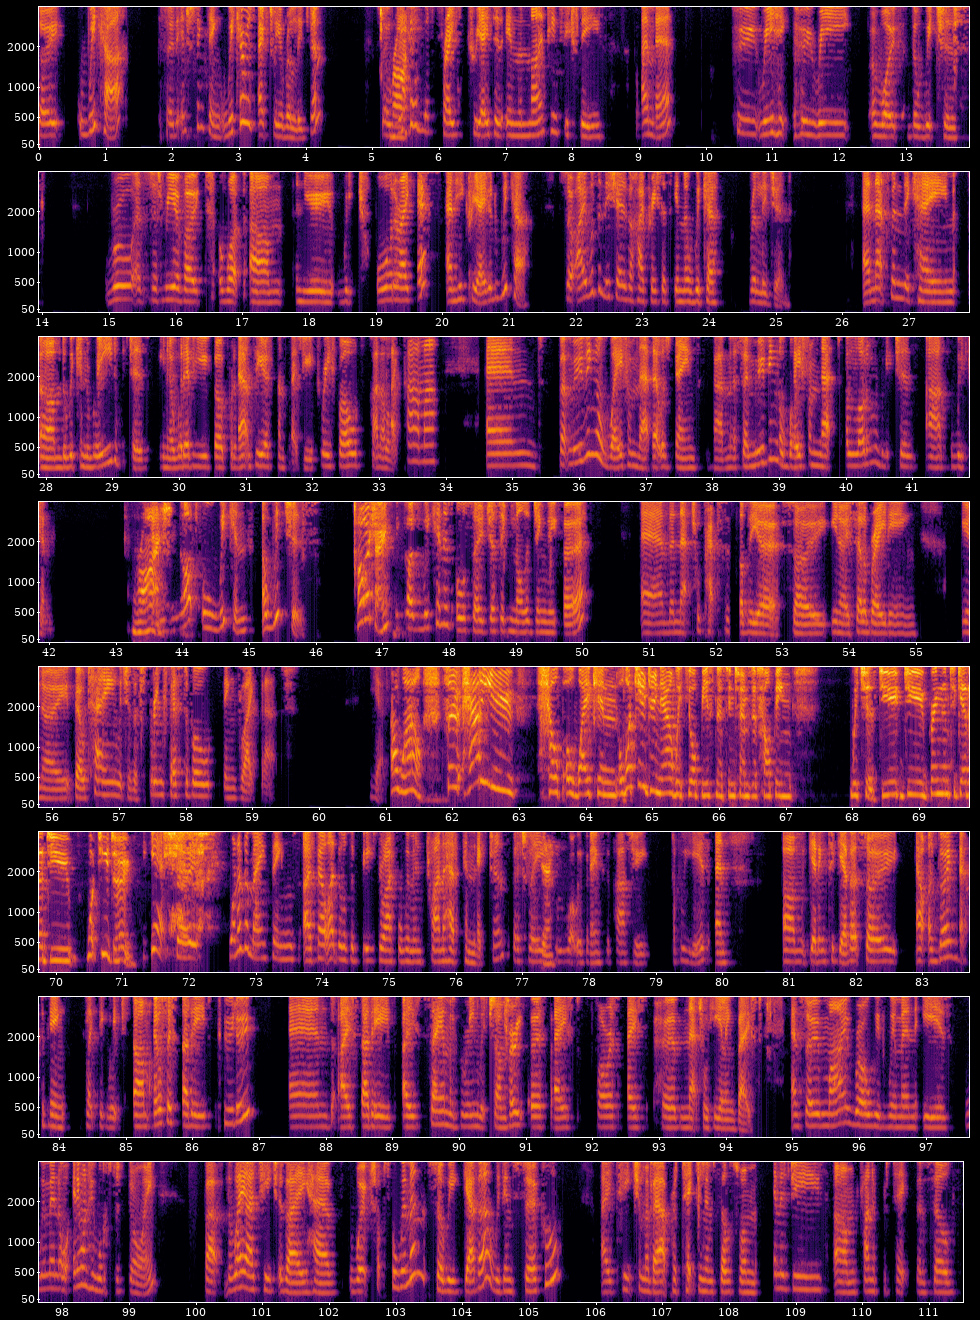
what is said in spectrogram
So Wicca, so the interesting thing, Wicca is actually a religion. So Right. Wicca was cre- created in the 1950s by a man who re who re awoke the witches rule. It just re-evoked what um, a new witch order, I guess, and he created Wicca. So I was initiated as a high priestess in the Wicca religion. And that's when there came um, the Wiccan Rede, which is, you know, whatever you go put out into the earth comes back to you threefold, kind of like karma. And, but moving away from that, that was James Gardner. So moving away from that, a lot of witches aren't Wiccan. Right. And not all Wiccans are witches. Oh, okay. Because Wiccan is also just acknowledging the earth and the natural practices of the earth. So, you know, celebrating, you know, Beltane, which is a spring festival, things like that. Yeah. Oh, wow. So how do you help awaken or what do you do now with your business in terms of helping witches? Do you, do you bring them together? Do you, what do you do? Yeah. So one of the main things I felt like there was a big drive for women trying to have connection, especially Yeah. through what we've been for the past few, couple of years and um, getting together. So uh, and going back to being eclectic witch, um, I also studied hoodoo and I studied, I say I'm a green witch, so I'm very earth based, forest based, herb, natural healing based. And so my role with women is women or anyone who wants to join but the way I teach is I have workshops for women. So we gather within circle. I teach them about protecting themselves from energies, um, trying to protect themselves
